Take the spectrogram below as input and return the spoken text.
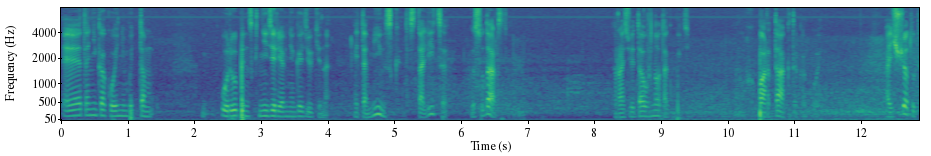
Это не какой-нибудь там Урюпинск, не деревня Гадюкина. Это Минск, это столица государства. Разве должно так быть? Ох, бардак-то какой. А еще тут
